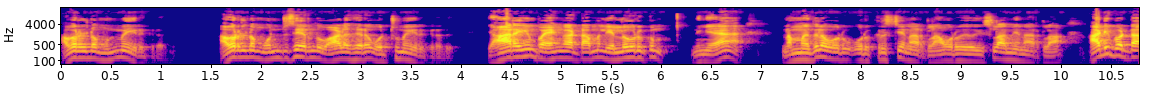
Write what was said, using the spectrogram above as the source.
அவர்களிடம் உண்மை இருக்கிறது. அவர்களிடம் ஒன்று சேர்ந்து வாழுகிற ஒற்றுமை இருக்கிறது. யாரையும் பயங்காட்டாமல் எல்லோருக்கும் நீங்கள் நம்ம இதில் ஒரு ஒரு கிறிஸ்டியனாக இருக்கலாம் ஒரு இஸ்லாமியனாக இருக்கலாம் அடிபட்டா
